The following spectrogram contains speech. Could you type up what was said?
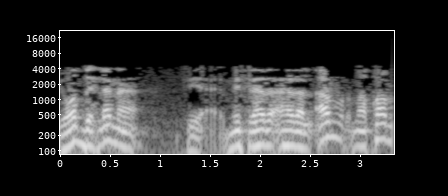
يوضح لنا في مثل هذا هذا الأمر مقام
